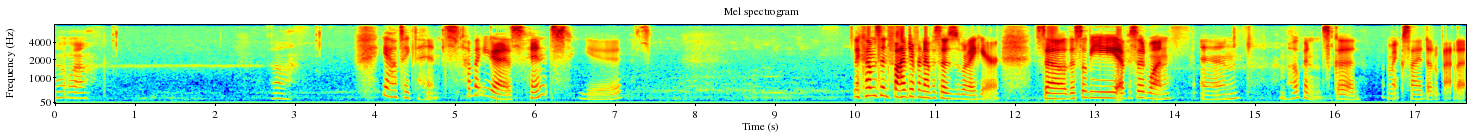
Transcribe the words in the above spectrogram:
Oh, well. Oh. Yeah, I'll take the hints. How about you guys? Hints? Yes. It comes in five different episodes is what I hear. So this will be episode one, and I'm hoping it's good. I'm excited about it.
